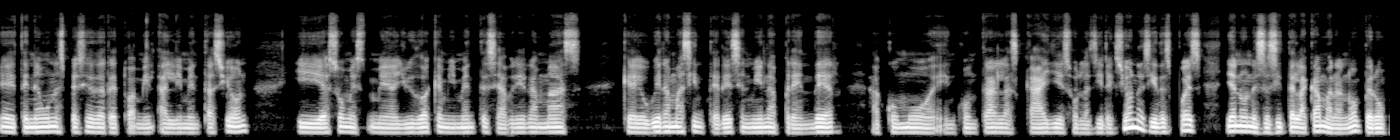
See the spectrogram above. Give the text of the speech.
eh, tenía una especie de retroalimentación y eso me, me ayudó a que mi mente se abriera más, que hubiera más interés en mí en aprender a cómo encontrar las calles o las direcciones y después ya no necesité la cámara, ¿no? Pero,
